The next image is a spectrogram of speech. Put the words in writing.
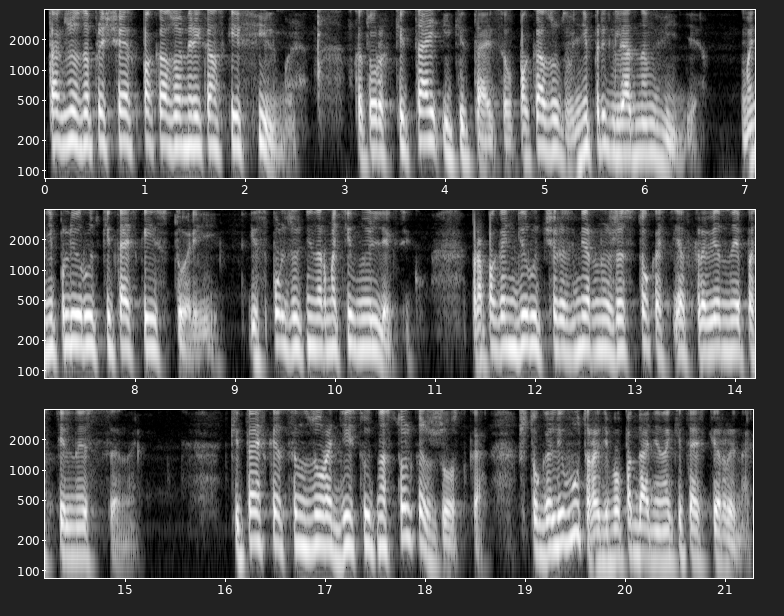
Также запрещает к показу американские фильмы, в которых Китай и китайцев показывают в неприглядном виде, манипулируют китайской историей, используют ненормативную лексику, пропагандируют чрезмерную жестокость и откровенные постельные сцены – Китайская цензура действует настолько жестко, что Голливуд ради попадания на китайский рынок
